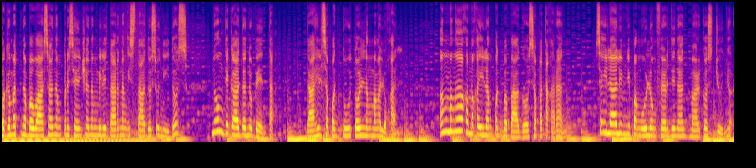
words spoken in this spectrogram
Bagamat nabawasan ang presensya ng militar ng Estados Unidos noong dekada 90 dahil sa pagtutol ng mga lokal, ang mga kamakailang pagbabago sa patakaran sa ilalim ni Pangulong Ferdinand Marcos Jr.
